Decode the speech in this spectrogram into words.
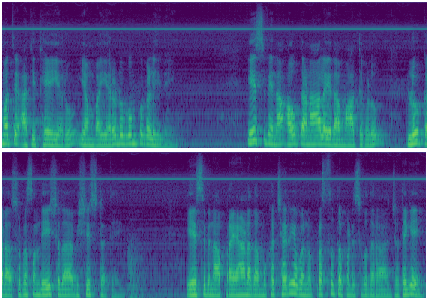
ಮತ್ತು ಅತಿಥೇಯರು ಎಂಬ ಎರಡು ಗುಂಪುಗಳಿವೆ. ಯೇಸುವಿನ ಔತಣಾಲಯದ ಮಾತುಗಳು ಲೂಕರ ಶುಭ ಸಂದೇಶದ ವಿಶಿಷ್ಟತೆ. ಯೇಸುವಿನ ಪ್ರಯಾಣದ ಮುಖಚರ್ಯವನ್ನು ಪ್ರಸ್ತುತಪಡಿಸುವುದರ ಜೊತೆಗೆ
